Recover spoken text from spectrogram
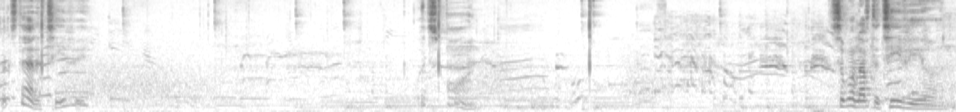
What's that? A TV? What's on? Someone left the TV on.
